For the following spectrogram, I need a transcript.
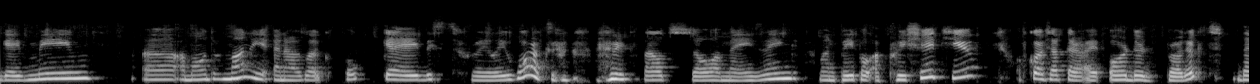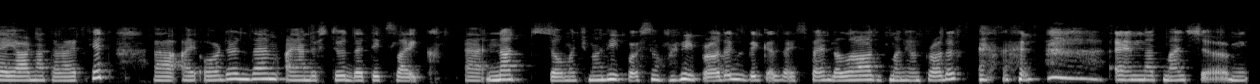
gave me uh, amount of money, and I was like, okay this really works. and it felt so amazing when people appreciate you. Of course, after I ordered products, they are not arrived yet. Uh, I ordered them. I understood that it's like uh, not so much money for so many products because I spend a lot of money on products and not much um,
